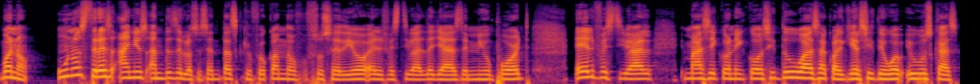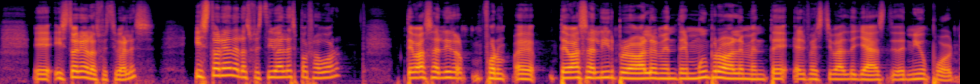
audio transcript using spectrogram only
Bueno, unos tres años antes de los 60, que fue cuando sucedió el Festival de Jazz de Newport, el festival más icónico. Si tú vas a cualquier sitio web y buscas eh, historia de los festivales, historia de los festivales, por favor, te va a salir, eh, te va a salir probablemente, muy probablemente, el Festival de Jazz de Newport,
